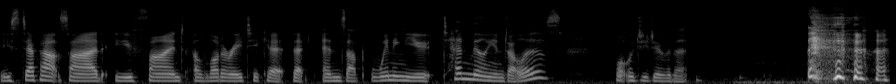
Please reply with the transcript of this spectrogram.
you step outside, you find a lottery ticket that ends up winning you $10 million. What would you do with it?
